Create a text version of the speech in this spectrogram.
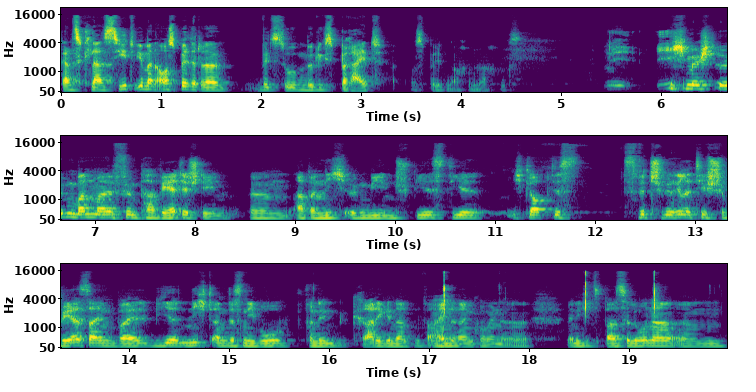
ganz klar sieht, wie man ausbildet, oder willst du möglichst breit ausbilden, auch im Nachwuchs? Ich möchte irgendwann mal für ein paar Werte stehen, ähm, aber nicht irgendwie in Spielstil. Ich glaube, das, das wird schwer, relativ schwer sein, weil wir nicht an das Niveau von den gerade genannten Vereinen mhm. rankommen. Äh, wenn ich jetzt Barcelona, ähm,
